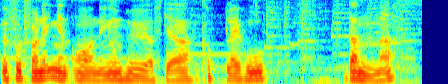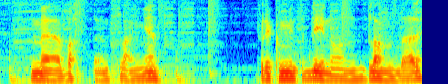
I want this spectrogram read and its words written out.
har fortfarande ingen aning om hur jag ska koppla ihop denna med vattenslangen. För det kommer inte bli någon blandare.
